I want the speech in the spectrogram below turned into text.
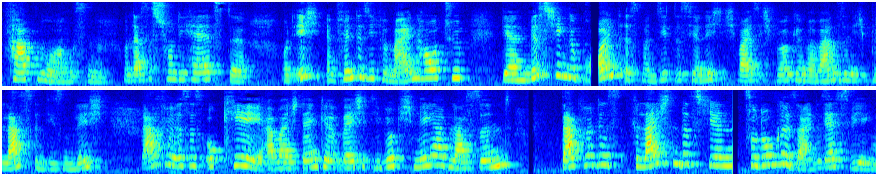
Farbnuancen. Und das ist schon die hellste. Und ich empfinde sie für meinen Hauttyp, der ein bisschen gebräunt ist. Man sieht es hier nicht. Ich weiß, ich wirke immer wahnsinnig blass in diesem Licht. Dafür ist es okay. Aber ich denke, welche, die wirklich mega blass sind, da könnte es vielleicht ein bisschen zu dunkel sein. Deswegen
